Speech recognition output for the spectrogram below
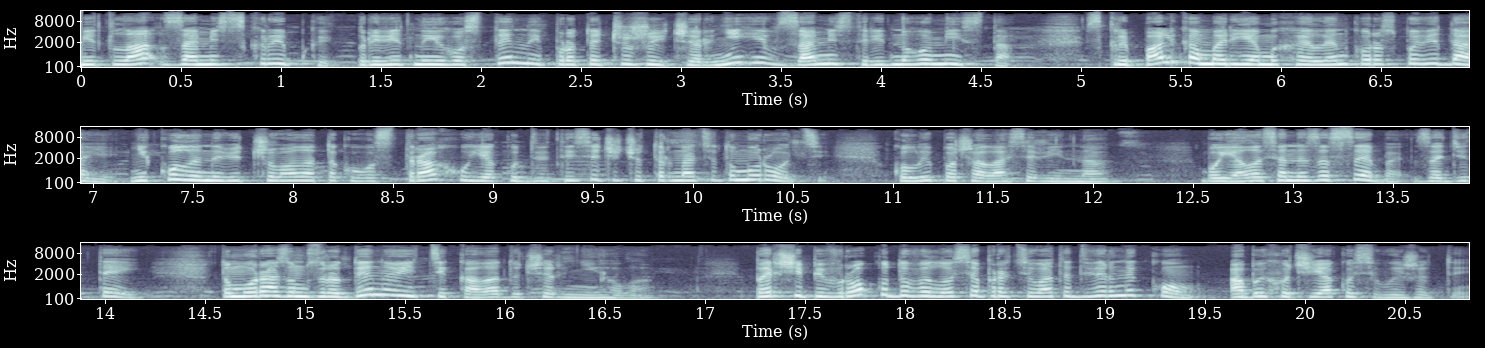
Мітла замість скрипки, привітний гостинний, проте чужий Чернігів замість рідного міста. Скрипалька Марія Михайленко розповідає, ніколи не відчувала такого страху, як у 2014 році, коли почалася війна. Боялася не за себе, за дітей. Тому разом з родиною тікала до Чернігова. Перші півроку довелося працювати двірником, аби хоч якось вижити.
